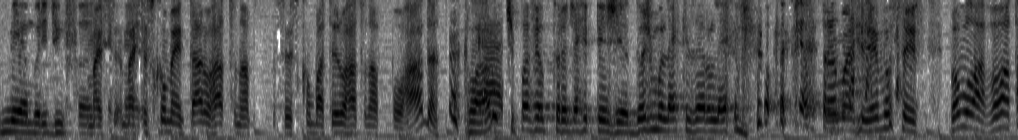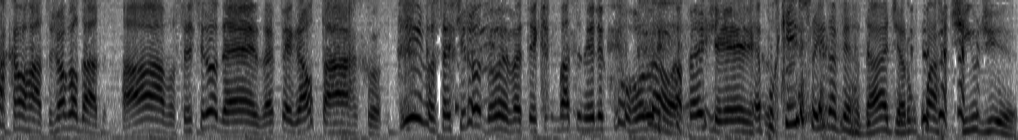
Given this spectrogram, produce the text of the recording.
Memory de infância. Mas, cara. mas vocês comentaram o rato na. Vocês combateram o rato na porrada? É claro. Cara, tipo aventura de RPG, dois moleques zero leve. Eu imaginei vocês. Vamos lá, vamos atacar o rato, joga o dado. Ah, você tirou 10, vai pegar o taco. Ih, você tirou 2, vai ter que bater nele com o rolo Não, de papel higiênico. É porque isso aí, na verdade, era um quartinho de.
